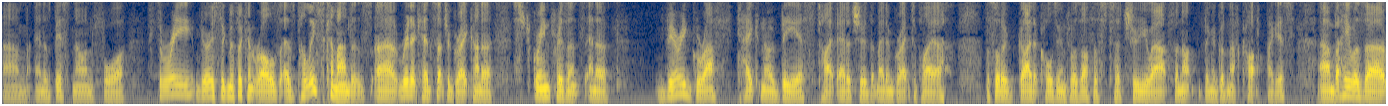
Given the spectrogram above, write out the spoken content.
um, and is best known for three very significant roles as police commanders. Uh, Reddick had such a great kind of screen presence and a very gruff, take no BS type attitude that made him great to play a, the sort of guy that calls you into his office to chew you out for not being a good enough cop, I guess. Um, but he was uh,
